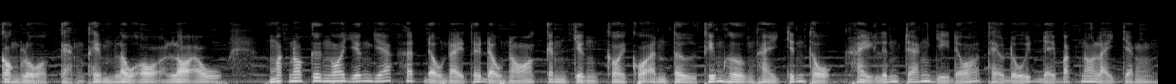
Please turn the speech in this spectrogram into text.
con lụa càng thêm lâu o, lo âu, mắt nó cứ ngó dấn giác hết đầu này tới đầu nọ, canh chừng coi có anh Tư, thiếm hương hay chính thuộc hay lính tráng gì đó theo đuổi để bắt nó lại chăng.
